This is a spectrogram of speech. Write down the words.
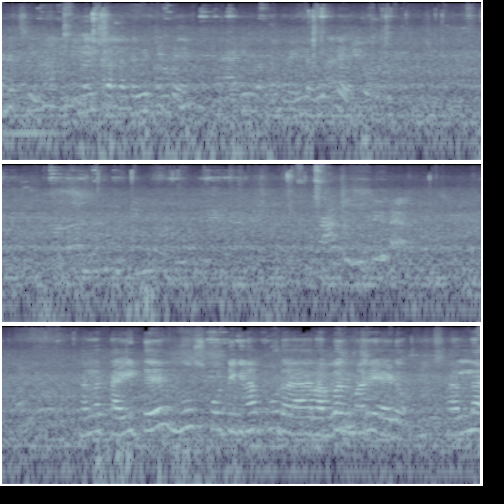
அடித்து மேல் பக்கத்தை விட்டுட்டு அடி பக்கத்தை வெளியில் விட்டு. நல்லா டைட்டு லூஸ் போட்டிங்கன்னா கூட ரப்பர் மாதிரி ஆகிடும் நல்லா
